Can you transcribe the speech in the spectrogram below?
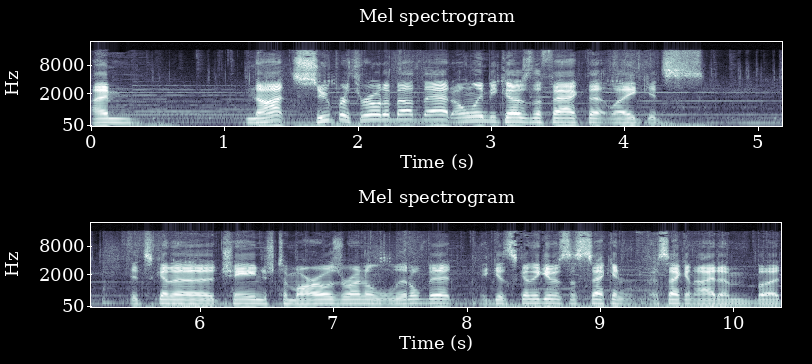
I'm not super thrilled about that, only because the fact that like it's it's gonna change tomorrow's run a little bit. It's gonna give us a second a second item, but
